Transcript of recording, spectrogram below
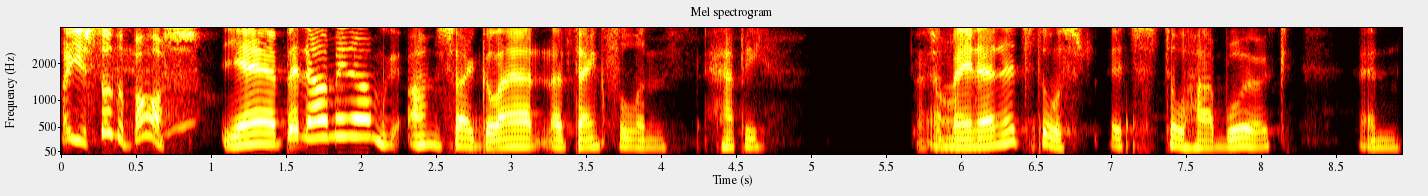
Well, you're still the boss. Yeah, but I mean, I'm I'm so glad, and thankful, and happy. That's I awesome. mean, and it's still it's still hard work and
